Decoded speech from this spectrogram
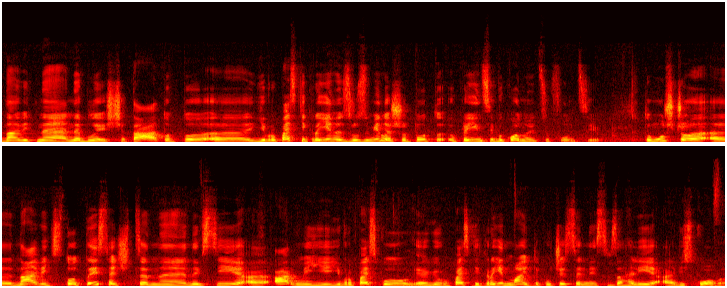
навіть не, не ближче. Та тобто е, європейські країни зрозуміли, що тут українці виконують цю функцію. Тому що е, навіть 100 тисяч це не, не всі е, армії європейського європейських країн мають таку чисельність взагалі військових.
